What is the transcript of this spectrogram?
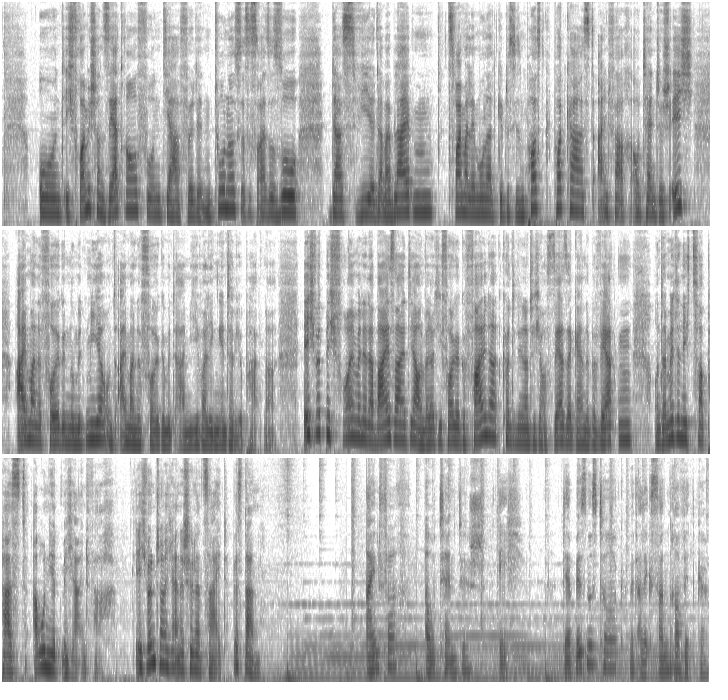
Und ich freue mich schon sehr drauf. Und ja, für den Tonus ist es also so, dass wir dabei bleiben. Zweimal im Monat gibt es diesen Post Podcast, einfach authentisch ich. Einmal eine Folge nur mit mir und einmal eine Folge mit einem jeweiligen Interviewpartner. Ich würde mich freuen, wenn ihr dabei seid. Ja, und wenn euch die Folge gefallen hat, könnt ihr die natürlich auch sehr, sehr gerne bewerten. Und damit ihr nichts verpasst, abonniert mich einfach. Ich wünsche euch eine schöne Zeit. Bis dann. Einfach, authentisch, ich. Der Business Talk mit Alexandra Wittke.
